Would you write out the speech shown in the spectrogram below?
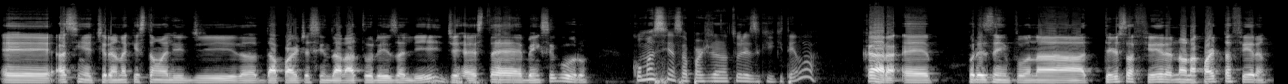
É, assim, é, tirando a questão ali de, da, da, parte assim da natureza ali, de resto é bem seguro. Como assim essa parte da natureza aqui que tem lá? Cara, é, por exemplo, na terça-feira, não, na quarta-feira,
